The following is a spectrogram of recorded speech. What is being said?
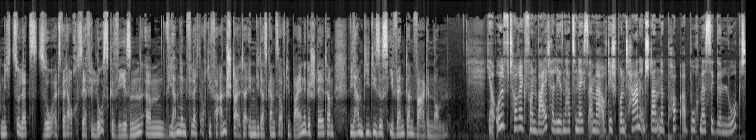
nicht zuletzt so, als wäre da auch sehr viel los gewesen. Ähm, wie haben denn vielleicht auch die VeranstalterInnen, die das Ganze auf die Beine gestellt haben, wie haben die dieses Event dann wahrgenommen? Ja, Ulf Torek von Weiterlesen hat zunächst einmal auch die spontan entstandene Pop-up-Buchmesse gelobt.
